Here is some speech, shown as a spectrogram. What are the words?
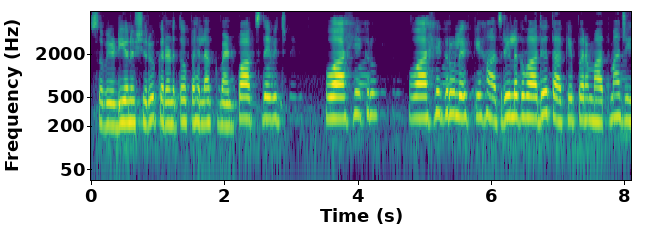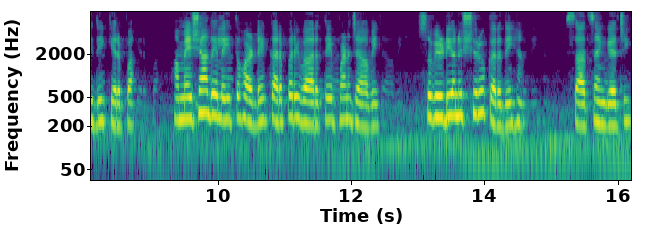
ਸੋ ਵੀਡੀਓ ਨੂੰ ਸ਼ੁਰੂ ਕਰਨ ਤੋਂ ਪਹਿਲਾਂ ਕਮੈਂਟ ਬਾਕਸ ਦੇ ਵਿੱਚ, ਵਾਹਿਗੁਰੂ ਵਾਹਿਗੁਰੂ ਲਿਖ ਕੇ ਹਾਜ਼ਰੀ ਲਗਵਾ ਦਿਓ ਤਾਂ ਕਿ ਪਰਮਾਤਮਾ ਜੀ ਦੀ ਕਿਰਪਾ ਹਮੇਸ਼ਾ ਦੇ ਲਈ ਤੁਹਾਡੇ ਘਰ ਪਰਿਵਾਰ ਤੇ ਬਣ ਜਾਵੇ। ਸੋ ਵੀਡੀਓ ਨੂੰ ਸ਼ੁਰੂ ਕਰਦੇ ਹਾਂ। ਸਾਧ ਸੰਗਤ ਜੀ,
